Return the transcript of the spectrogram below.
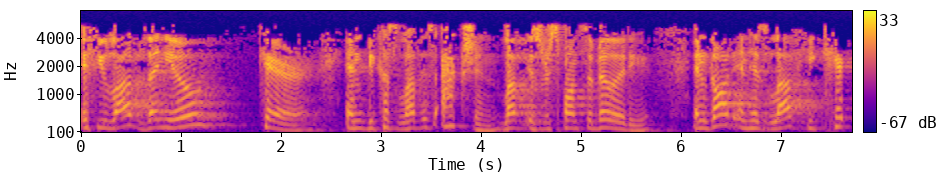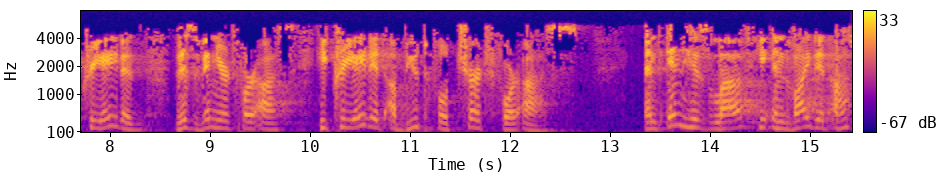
If you love, then you care. And because love is action, love is responsibility. And God, in His love, He created this vineyard for us. He created a beautiful church for us. And in His love, He invited us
